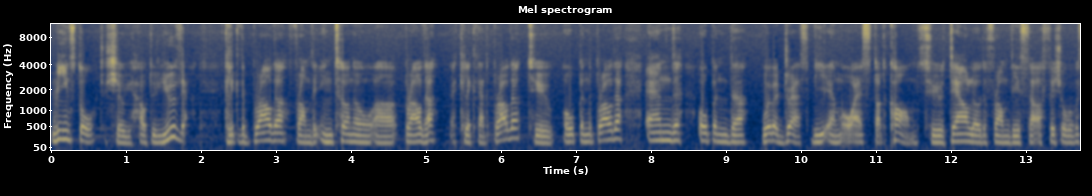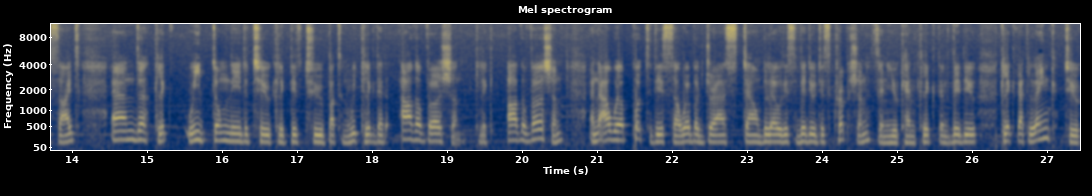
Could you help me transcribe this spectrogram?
reinstall to show you how to use that. Click the browser from the internal uh, browser. I click that browser to open the browser and open the web address vmos.com to download from this uh, official website and uh, click we don't need to click these two buttons. We click that other version. Click other version, and I will put this uh, web address down below this video description. Then you can click that video, click that link to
